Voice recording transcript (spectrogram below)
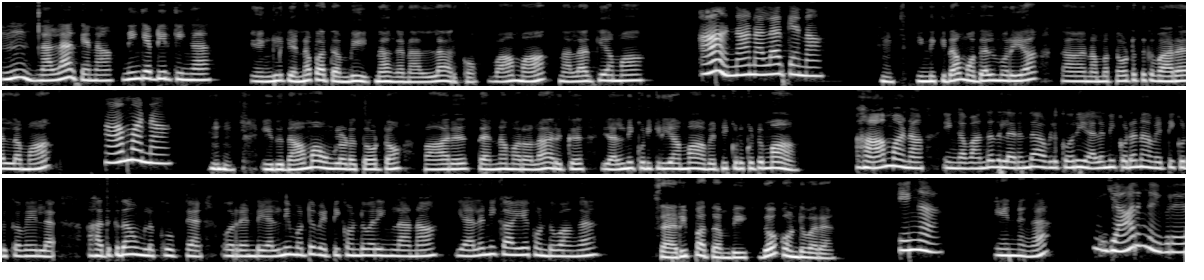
ம் நல்லா இருக்கேண்ணா. நீங்க எப்படி இருக்கீங்க? எங்களுக்கு என்னப்பா தம்பி? நாங்க நல்லா இருக்கோம். வாமா நல்லா இருக்கியாம்மா? ஆ நான் நல்லா இருக்கேண்ணா. ம், இன்னைக்குதான் முதல் முறையா ஆ, நம்ம தோட்டத்துக்கு வர இல்லம்மா ஆமாண்ணா இதுதாம்மா உங்களோட தோட்டம். பாரு தென்னை மரம்லாம் இருக்கு. இளநி குடிக்கிறியாம்மா? வெட்டி கொடுக்கட்டுமா? ஆமாண்ணா. இங்க வந்ததுல இருந்து அவளுக்கு ஒரு இளநி கூட நான் வெட்டி கொடுக்கவே இல்லை. அதுக்கு தான் உங்களை கூப்பிட்டேன். ஒரு ரெண்டு இளநி மட்டும் வெட்டி கொண்டு வரீங்களாண்ணா? இளநி காயே கொண்டு வாங்க. சரிப்பா தம்பி இதோ கொண்டு வரேன் ஏங்க? என்னங்க? யாருங்க இவரு?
